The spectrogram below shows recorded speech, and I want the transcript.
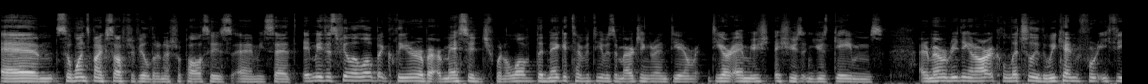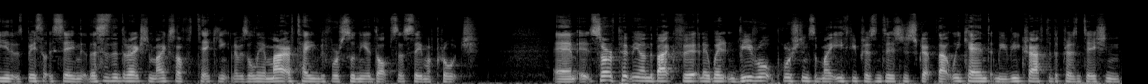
Um, so once Microsoft revealed their initial policies, um, he said it made us feel a little bit clearer about our message when a lot of the negativity was emerging around DRM, DRM issues in used games. I remember reading an article literally the weekend before E3 that was basically saying that this is the direction Microsoft is taking, and it was only a matter of time before Sony adopts the same approach. Um, it sort of put me on the back foot, and I went and rewrote portions of my E3 presentation script that weekend, and we recrafted the presentation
